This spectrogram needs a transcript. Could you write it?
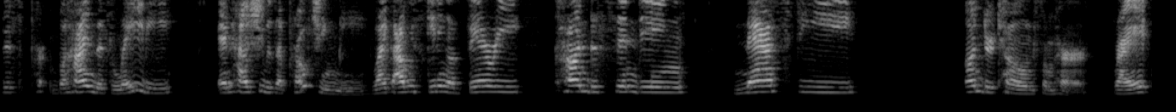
this behind this lady and how she was approaching me. Like I was getting a very condescending, nasty undertone from her, right?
